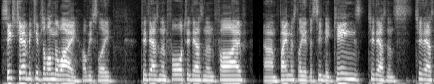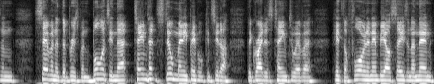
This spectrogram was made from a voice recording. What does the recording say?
Six championships along the way, obviously. 2004, 2005, um, famously at the Sydney Kings, 2000, 2007 at the Brisbane Bullets, in that team that still many people consider the greatest team to ever hit the floor in an NBL season, and then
